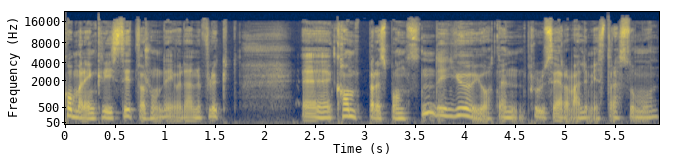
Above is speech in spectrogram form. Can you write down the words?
kommer i en krisesituasjon. Det er jo denne flukt. Eh, kampresponsen det gjør jo at en produserer veldig mye stresshormon.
